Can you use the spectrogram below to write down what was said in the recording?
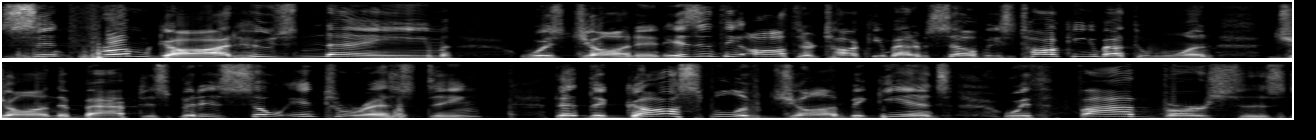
sent from God whose name was John. And isn't the author talking about himself? He's talking about the one, John the Baptist. But it's so interesting that the Gospel of John begins with five verses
